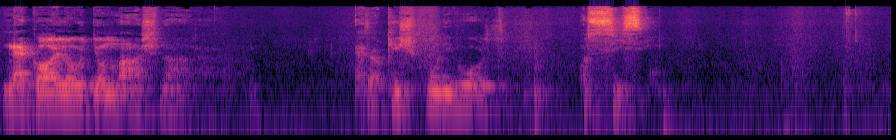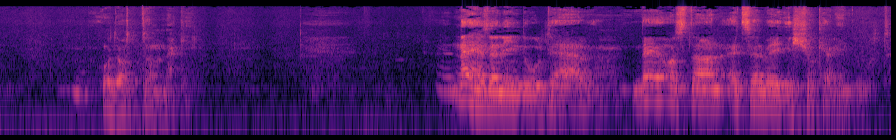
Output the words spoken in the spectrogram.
ne kajlódjon másnál ez a kis puli volt, a sziszi. Odaadtam neki. Nehezen indult el, de aztán egyszer mégis csak elindult.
